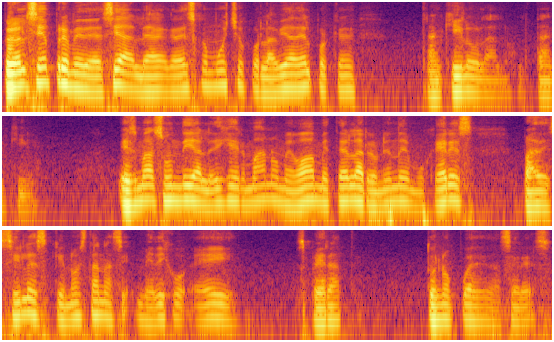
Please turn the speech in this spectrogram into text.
Pero él siempre me decía, le agradezco mucho por la vida de él, porque tranquilo, Lalo, tranquilo. Es más, un día le dije, hermano, me voy a meter a la reunión de mujeres para decirles que no están así. Me dijo, hey, espérate, tú no puedes hacer eso.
